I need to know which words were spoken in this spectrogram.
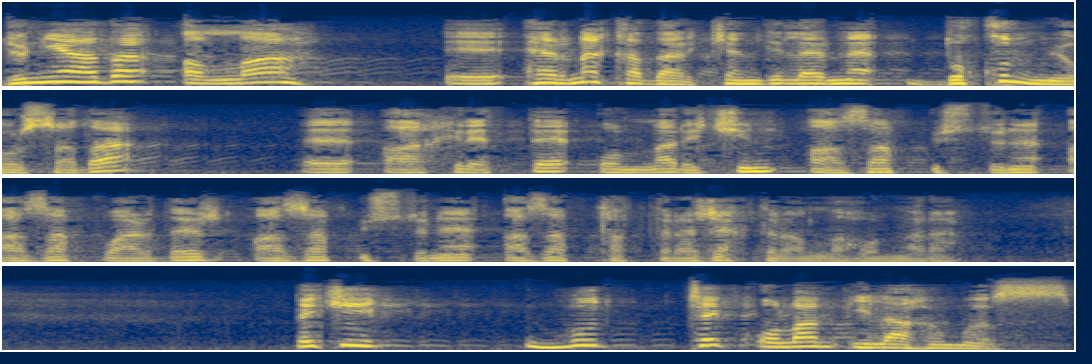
Dünyada Allah e, her ne kadar kendilerine dokunmuyorsa da e, ahirette onlar için azap üstüne azap vardır. Azap üstüne azap tattıracaktır Allah onlara. Peki bu tek olan ilahımız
